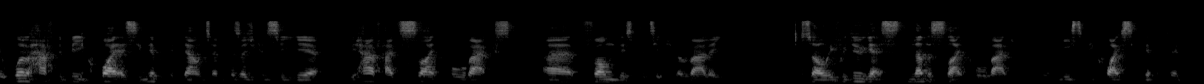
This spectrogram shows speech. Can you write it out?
it will have to be quite a significant downturn because, as you can see here, we have had slight pullbacks uh, from this particular rally. So if we do get another slight pullback, it needs to be quite significant,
